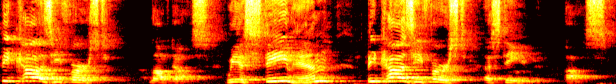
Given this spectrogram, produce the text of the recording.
because he first loved us. We esteem him because he first esteemed us.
